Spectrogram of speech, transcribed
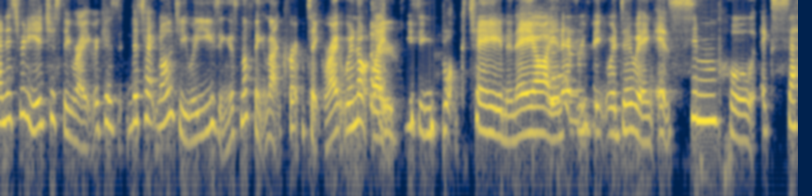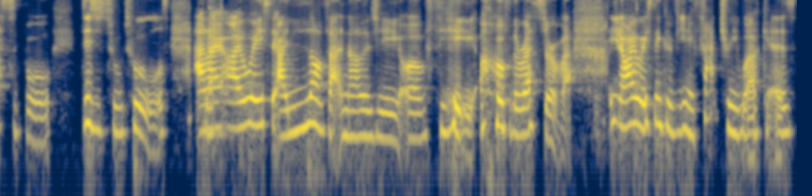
and it's really interesting right because the technology we're using is nothing that cryptic right we're not no. like using blockchain and ai no. and everything we're doing it's simple accessible digital tools and yeah. I, I always say i love that analogy of the of the restaurant you know i always think of you know factory workers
